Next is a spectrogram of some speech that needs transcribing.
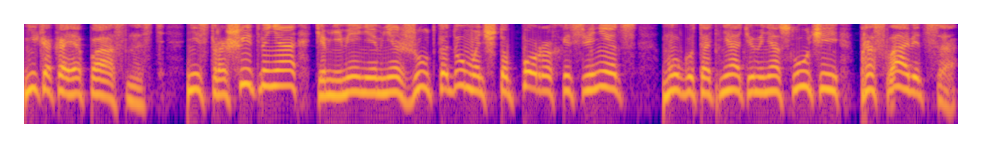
никакая опасность не страшит меня, тем не менее мне жутко думать, что порох и свинец могут отнять у меня случай прославиться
